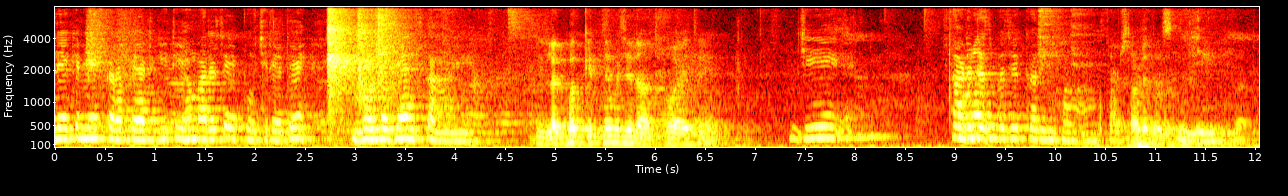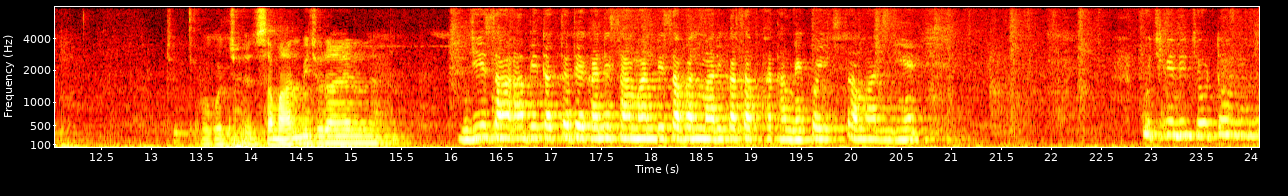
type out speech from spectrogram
लेके मैं एक तरफ़ बैठ गई थी हमारे से पूछ रहे थे बोलो जेंट्स कहाँ हैं? लगभग कितने बजे रात को आए थे? जी साढ़े दस बजे करीब। साढ़े दस बजे वो कुछ सामान भी चुराया इन्होंने? जी सा, अभी तक तो देखा नहीं सामान भी सब अलमारी का सब खत्म है कोई सामान नहीं है। कुछ भी नहीं छोटा उन्होंने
